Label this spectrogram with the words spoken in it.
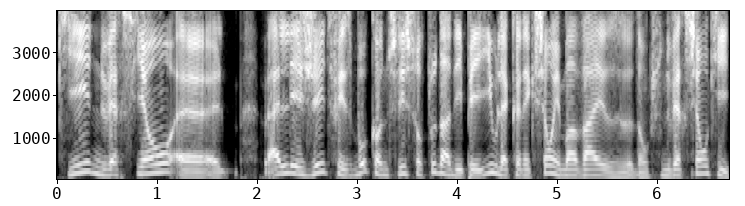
qui est une version euh, allégée de Facebook qu'on utilise surtout dans des pays où la connexion est mauvaise. Donc, c'est une version qui,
